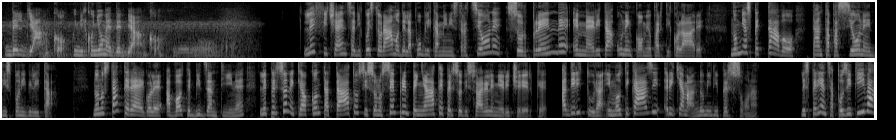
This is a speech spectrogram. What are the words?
Del Bianco, quindi il cognome è Del Bianco. L'efficienza di questo ramo della pubblica amministrazione sorprende e merita un encomio particolare. Non mi aspettavo tanta passione e disponibilità. Nonostante regole a volte bizantine, le persone che ho contattato si sono sempre impegnate per soddisfare le mie ricerche addirittura in molti casi richiamandomi di persona. L'esperienza positiva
